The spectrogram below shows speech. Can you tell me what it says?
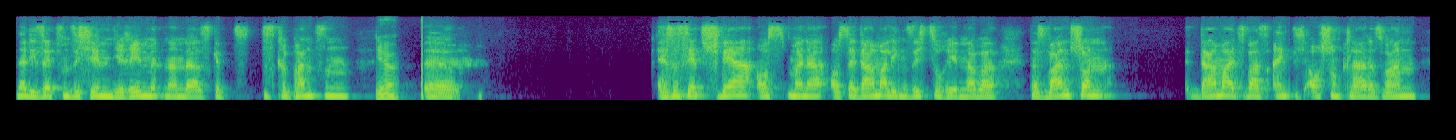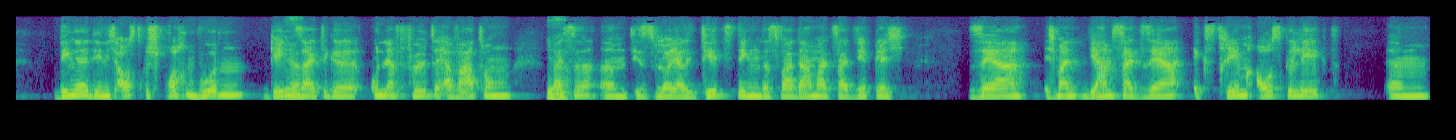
ne, die setzen sich hin, die reden miteinander, es gibt Diskrepanzen. Ja. Ähm, es ist jetzt schwer aus meiner, aus der damaligen Sicht zu reden, aber das waren schon, damals war es eigentlich auch schon klar, das waren Dinge, die nicht ausgesprochen wurden, gegenseitige ja. unerfüllte Erwartungen, ja. weißt du, ähm, dieses Loyalitätsding, das war damals halt wirklich sehr, ich meine, wir haben es halt sehr extrem ausgelegt ähm,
